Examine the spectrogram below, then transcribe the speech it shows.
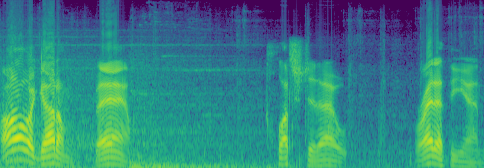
Oh, I got him! Bam! Clutched it out. Right at the end.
